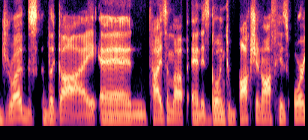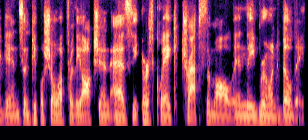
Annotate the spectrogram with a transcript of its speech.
drugs the guy and ties him up and is going to auction off his organs, and people show up for the auction as the earthquake traps them all in the ruined building.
